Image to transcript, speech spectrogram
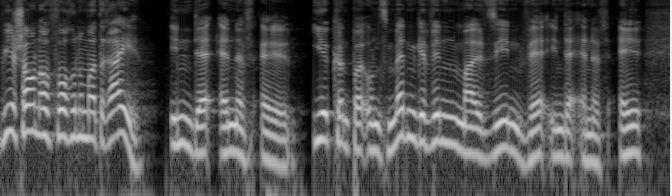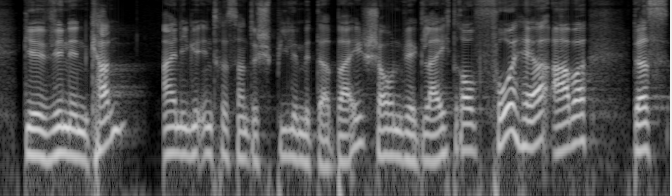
Wir schauen auf Woche Nummer drei in der NFL. Ihr könnt bei uns Madden gewinnen, mal sehen, wer in der NFL gewinnen kann. Einige interessante Spiele mit dabei, schauen wir gleich drauf. Vorher aber das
